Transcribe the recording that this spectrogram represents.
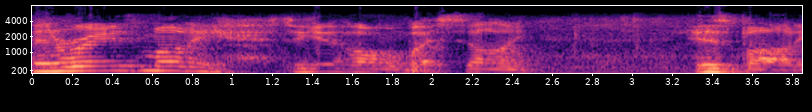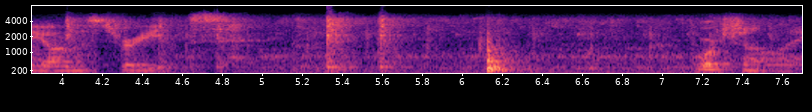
And raised money to get home by selling his body on the streets. Fortunately.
